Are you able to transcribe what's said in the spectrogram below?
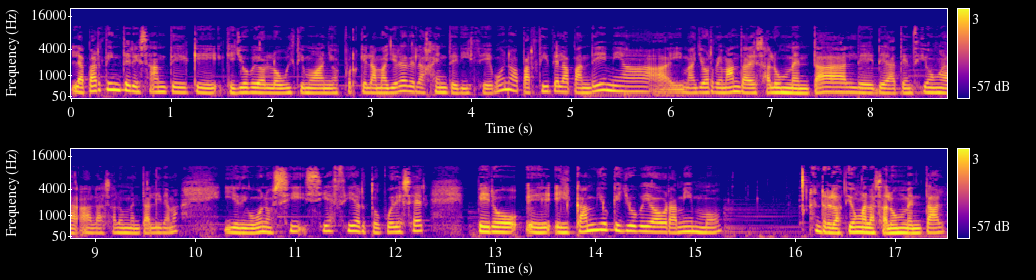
La parte interesante que, que, yo veo en los últimos años, porque la mayoría de la gente dice, bueno, a partir de la pandemia hay mayor demanda de salud mental, de, atención a, la salud mental y demás. Y yo digo, bueno, sí, sí es cierto, puede ser, pero eh, el cambio que yo veo ahora mismo en relación a la salud mental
